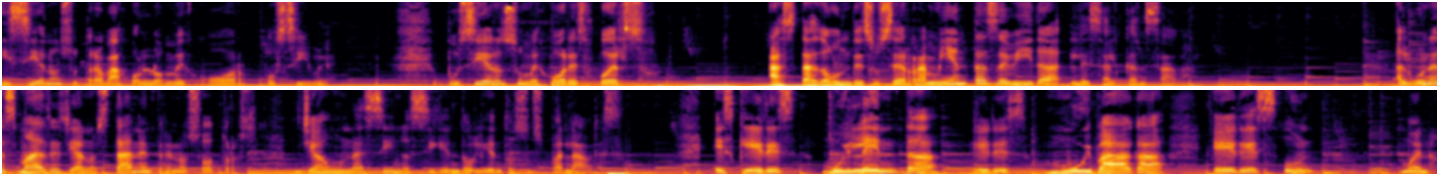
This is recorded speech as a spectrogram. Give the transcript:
hicieron su trabajo lo mejor posible. Pusieron su mejor esfuerzo hasta donde sus herramientas de vida les alcanzaban. Algunas madres ya no están entre nosotros y aún así nos siguen doliendo sus palabras. Es que eres muy lenta, eres muy vaga, eres un... Bueno,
